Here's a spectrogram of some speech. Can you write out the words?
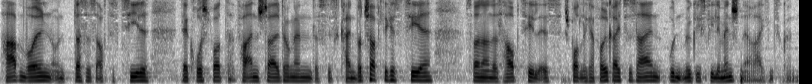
haben wollen. Und das ist auch das Ziel der Großsportveranstaltungen. Das ist kein wirtschaftliches Ziel, sondern das Hauptziel ist, sportlich erfolgreich zu sein und möglichst viele Menschen erreichen zu können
